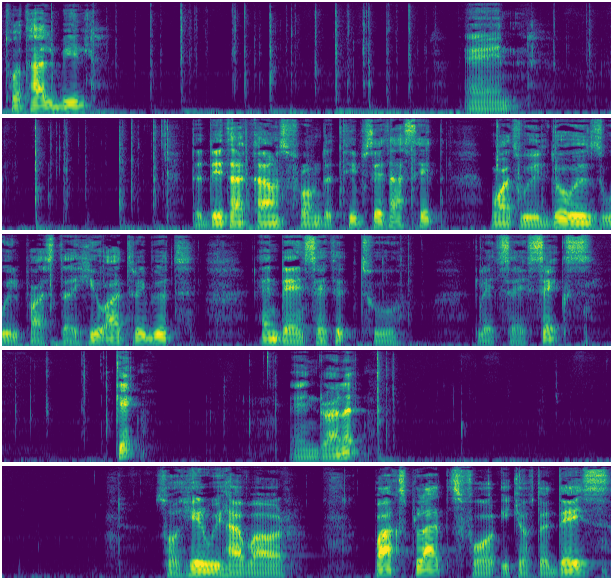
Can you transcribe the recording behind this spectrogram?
total bill. And the data comes from the tips dataset. What we'll do is we'll pass the hue attribute and then set it to, let's say, 6. Okay. and run it so here we have our box plots for each of the days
